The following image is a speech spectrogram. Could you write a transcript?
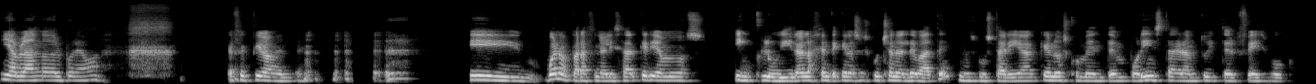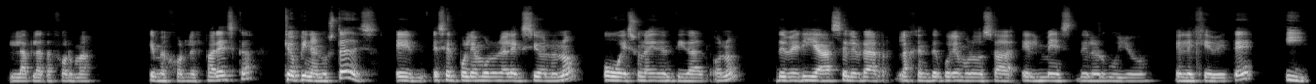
Y hablando del poliamor. Efectivamente. y bueno, para finalizar queríamos incluir a la gente que nos escucha en el debate. Nos gustaría que nos comenten por Instagram, Twitter, Facebook, la plataforma que mejor les parezca. ¿Qué opinan ustedes? ¿Es el poliamor una elección o no? ¿O es una identidad o no? ¿Debería celebrar la gente poliamorosa el mes del orgullo LGBT? ¿Y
